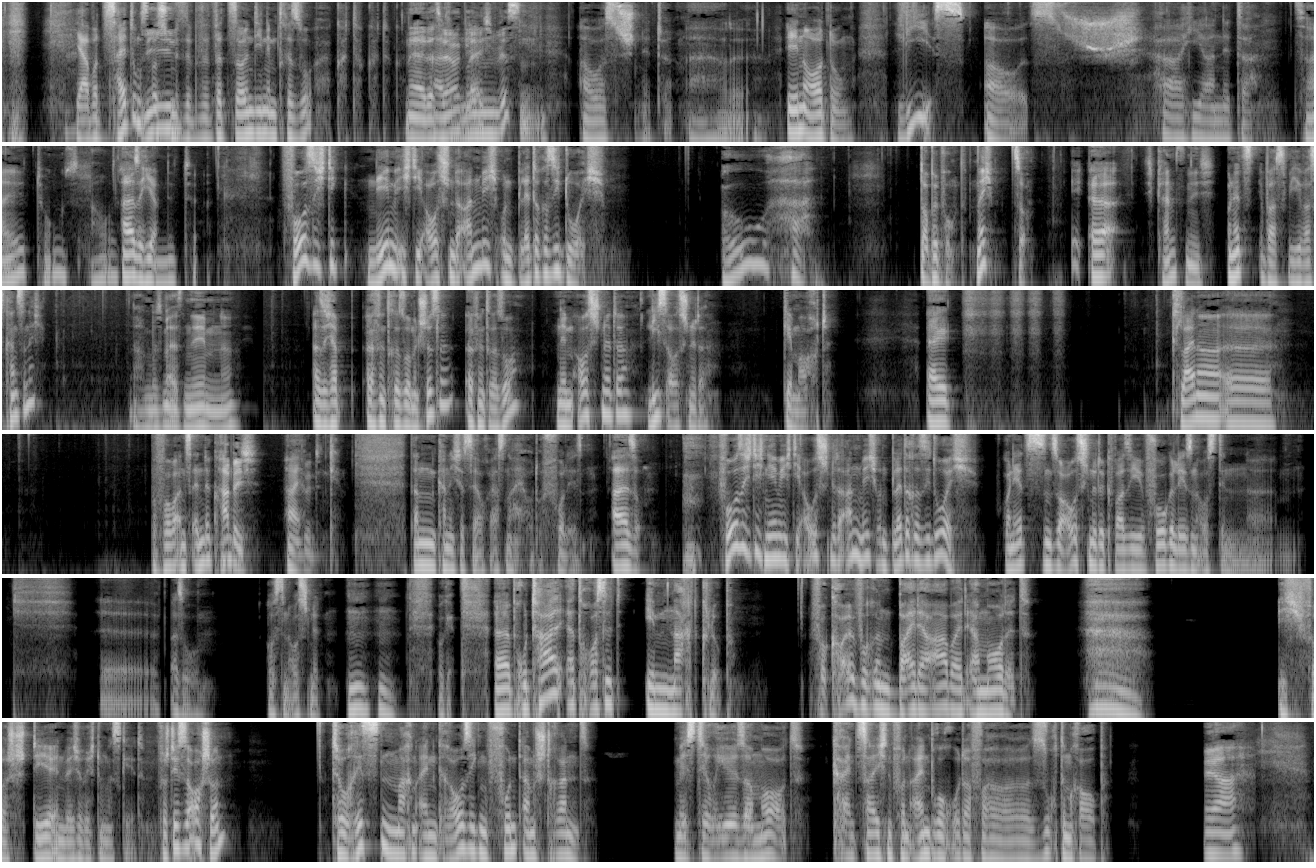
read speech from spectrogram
Ja, aber Zeitungsausschnitte, w- was sollen die denn im Tresor? Oh Gott, oh Gott, oh Gott. naja, das Also werden wir gleich nimm- wissen. Ausschnitte. Ah. In Ordnung. Lies aus Hahianitte. Zeitungsausschnitte. Also hier. Vorsichtig nehme ich die Ausschnitte an mich und blättere sie durch. Oha. Doppelpunkt, nicht? So. Äh, Ich kann's nicht. und jetzt, was, wie, was kannst du nicht? Ach, müssen wir erst nehmen, ne? Also ich habe öffne Tresor mit Schlüssel, öffne Tresor, nimm Ausschnitte, lies Ausschnitte. Gemocht. Äh, kleiner, äh, bevor wir ans Ende kommen. Hab ich. Ah, ja. Gut. Okay. Dann kann ich das ja auch erst nachher durch vorlesen. Also, vorsichtig nehme ich die Ausschnitte an mich und blättere sie durch. Und jetzt sind so Ausschnitte quasi vorgelesen aus den, ähm, äh, also aus den Ausschnitten. Hm, hm. Okay. Äh, brutal erdrosselt im Nachtclub. Verkäuferin bei der Arbeit ermordet. Ich verstehe, in welche Richtung es geht. Verstehst du auch schon? Touristen machen einen grausigen Fund am Strand. Mysteriöser Mord. Kein Zeichen von Einbruch oder versuchtem Raub. Ja.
